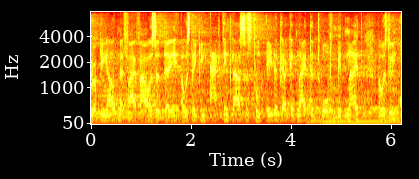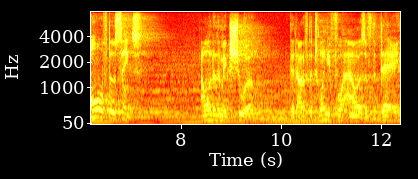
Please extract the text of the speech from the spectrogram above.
working out my five hours a day. I was taking acting classes from 8 o'clock at night to 12 midnight. I was doing all of those things. I wanted to make sure that out of the 24 hours of the day,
